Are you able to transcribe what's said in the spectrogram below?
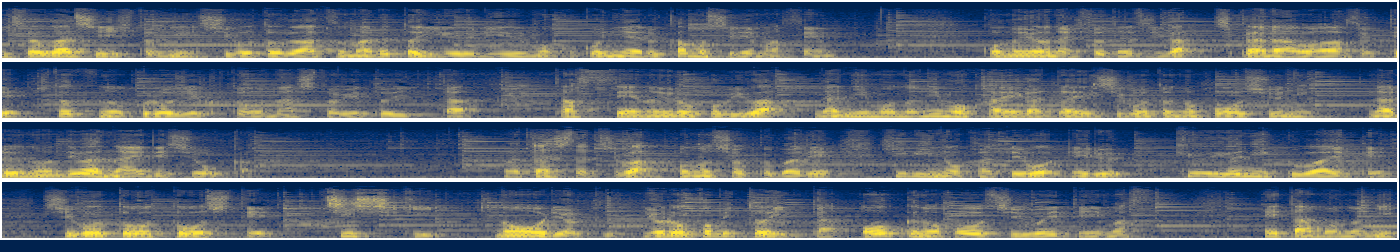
忙しい人に仕事が集まるという理由もここにあるかもしれません。このような人たちが力を合わせて一つのプロジェクトを成し遂げといった達成の喜びは何者にも代え難い仕事の報酬になるのではないでしょうか。私たちはこの職場で日々の糧を得る給与に加えて仕事を通して知識能力喜びといった多くの報酬を得ています。得たものに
